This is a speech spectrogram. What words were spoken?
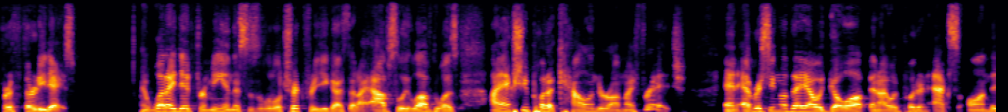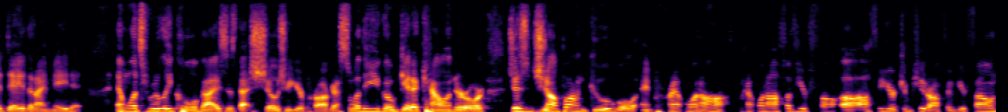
for 30 days. And what I did for me, and this is a little trick for you guys that I absolutely loved, was I actually put a calendar on my fridge. And every single day I would go up and I would put an X on the day that I made it. And what's really cool, guys, is that shows you your progress. So whether you go get a calendar or just jump on Google and print one off, print one off of your phone, uh, off of your computer, off of your phone.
